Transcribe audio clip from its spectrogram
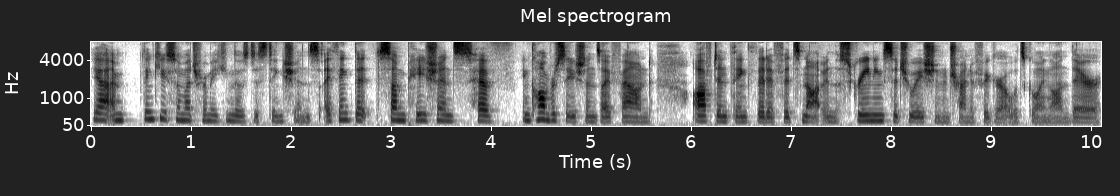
Yeah, and thank you so much for making those distinctions. I think that some patients have, in conversations I found, often think that if it's not in the screening situation and trying to figure out what's going on there,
